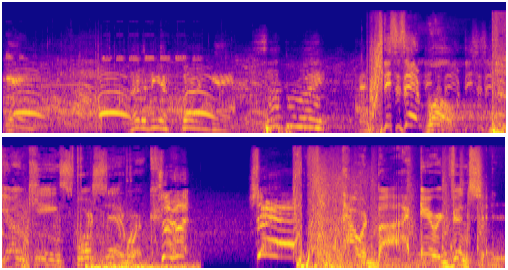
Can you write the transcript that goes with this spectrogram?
Let it be a fun game. Separate. This is it. Whoa. Young King Sports Network. Shut up. Shut up. Powered by Erik Vinson.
